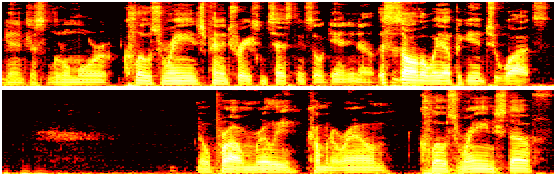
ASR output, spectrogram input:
Again, just a little more close range penetration testing. So again, you know, this is all the way up again, 2 watts. No problem really coming around close range stuff.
